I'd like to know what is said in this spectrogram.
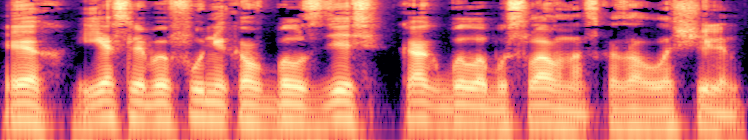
«Эх, если бы Фуников был здесь, как было бы славно», — сказал Лощилин.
